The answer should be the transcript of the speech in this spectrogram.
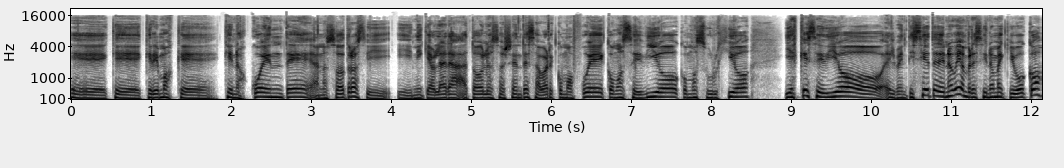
eh, que queremos que, que, nos cuente a nosotros y, ni que hablar a, todos los oyentes, a ver cómo fue, cómo se dio, cómo surgió. Y es que se dio el 27 de noviembre, si no me equivoco,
